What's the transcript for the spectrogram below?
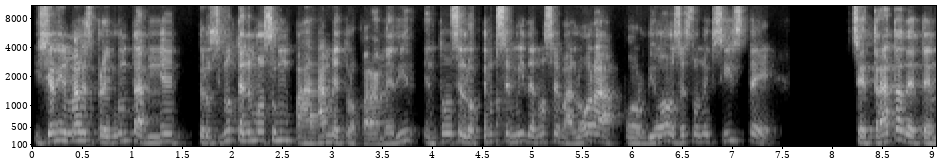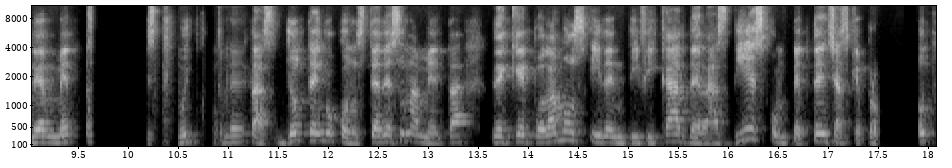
Y si alguien más les pregunta bien, pero si no tenemos un parámetro para medir, entonces lo que no se mide no se valora. Por Dios, eso no existe. Se trata de tener metas muy concretas. Yo tengo con ustedes una meta de que podamos identificar de las 10 competencias que propongo,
